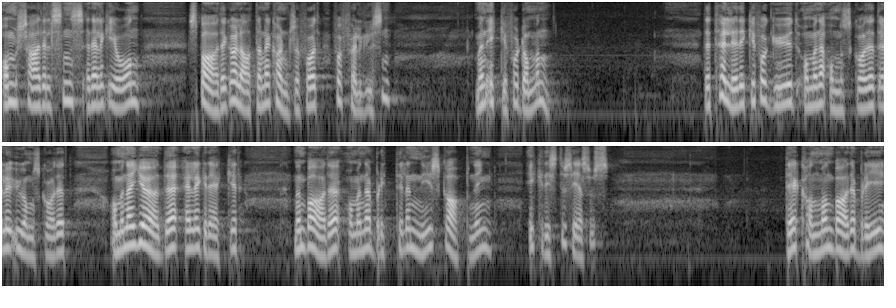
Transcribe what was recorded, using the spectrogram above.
omskjærelsens religion sparer galaterne kanskje for forfølgelsen, men ikke for dommen. Det teller ikke for Gud om en er omskåret eller uomskåret, om en er jøde eller greker, men bare om en er blitt til en ny skapning i Kristus Jesus. Det kan man bare bli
